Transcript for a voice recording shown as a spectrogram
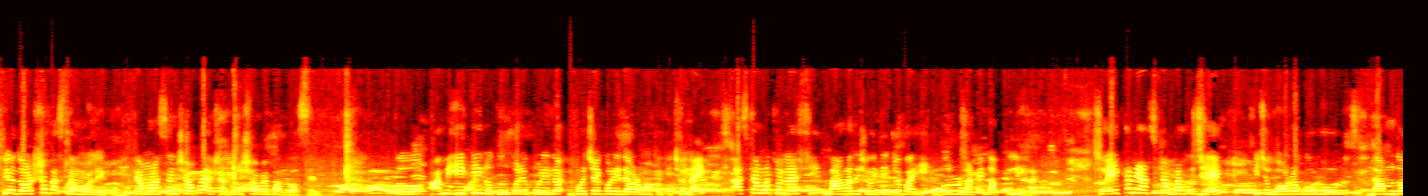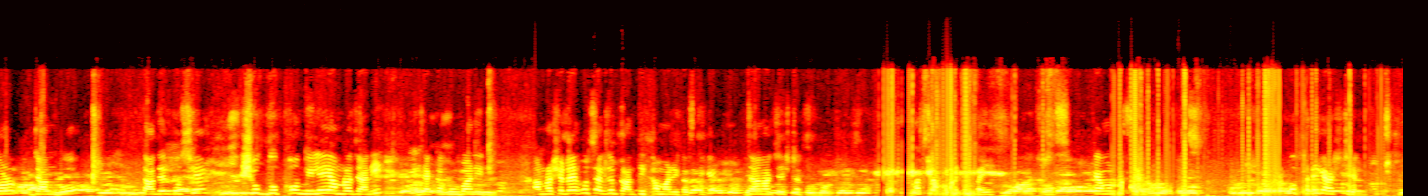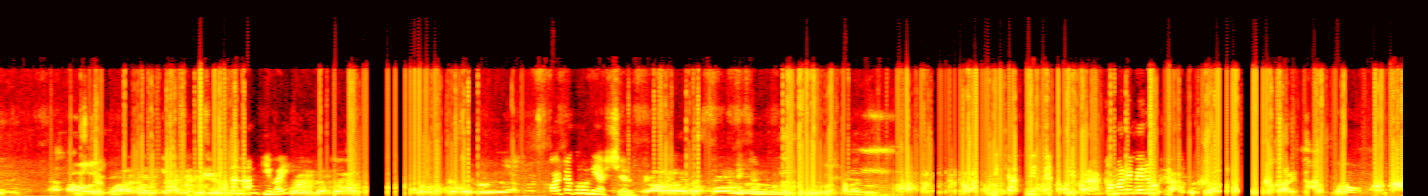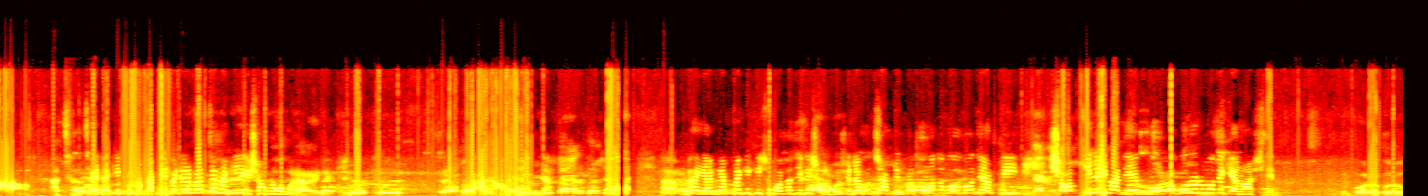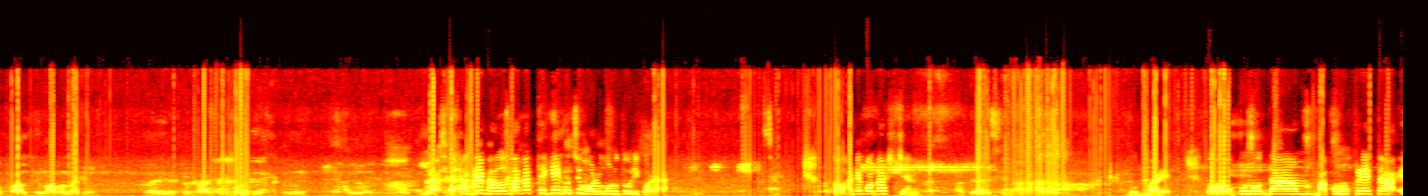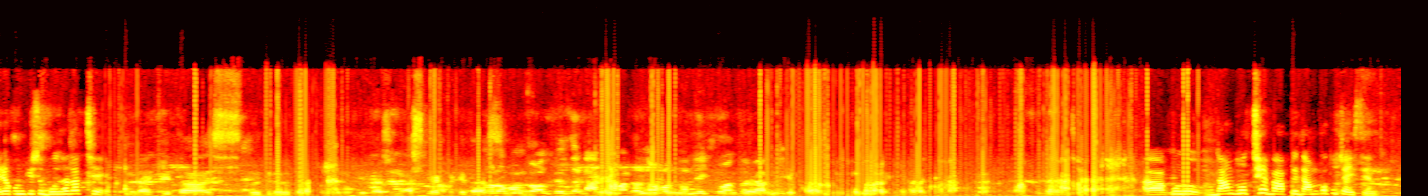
প্রিয় দর্শক আসসালামু আলাইকুম। কেমন আছেন সবাই? আশা করি সবাই ভালো আছেন। তো আমি এটি নতুন করে পরিচয় করে দেওয়ার মতো কিছু নাই। আজকে আমরা চলে আসি বাংলাদেশ ঐতিহ্যবাহী গরুর হাটে গাবতলি হাট। তো এখানে আজকে আমরা হচ্ছে কিছু বড় গরুর দাম দর জানব। তাদের হচ্ছে সুখ দুঃখ মিলেই আমরা জানি যে একটা কুরবানির ঈদ। আমরা সেটাই হচ্ছে একজন প্রান্তিক খামারির কাছ থেকে জানার চেষ্টা করব। আসসালামু আলাইকুম ভাই। কেমন আছেন? আপনার নাম কি ভাই? কয়টা গরু আসছেন? খামারে বেড়ে ওঠা? আচ্ছা আচ্ছা এটা কি চাকরি পেটের বাচ্চা নাকি সংগ্রহ করা? ভাই, আমি আপনাকে কিছু কথা জিজ্ঞেস করব। সেটা হচ্ছে, আপনি প্রথমত বলব যে আপনি সব জিনিস বাদে বড় গরুর মধ্যে কেন আসলেন? বড় গরু পালতে ভালো লাগে। আচ্ছা তার মানে ভালো লাগার থেকেই হচ্ছে বড় গরু তৈরি করা। হাটে কবে আসছেন? বুধবারে। তো কোনো দাম বা কোনো ক্রেতা এরকম কিছু বোঝা যাচ্ছে? কোনো দাম হচ্ছে বা আপনি দাম কত চাইছেন?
